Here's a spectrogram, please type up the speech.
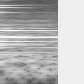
you.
